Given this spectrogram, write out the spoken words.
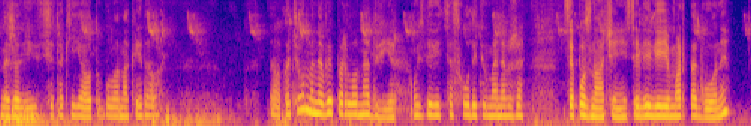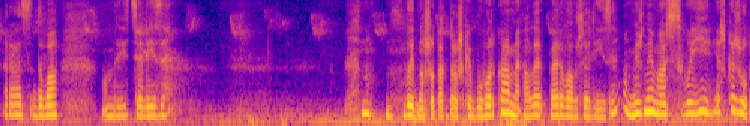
не жаліючи. Так і я ото була накидала. Так, а чого мене виперло на двір? Ось дивіться, сходить у мене вже це позначені. Це лілії мартагони. Раз, два. Вон дивіться, лізе. Ну, видно, що так трошки бугорками, але перва вже лізе. А між ними ось свої. Я ж кажу,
